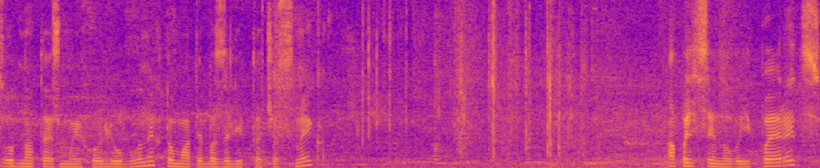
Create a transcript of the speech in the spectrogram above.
з одна теж моїх улюблених. Томати, базилік та часник. Апельсиновий перець.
